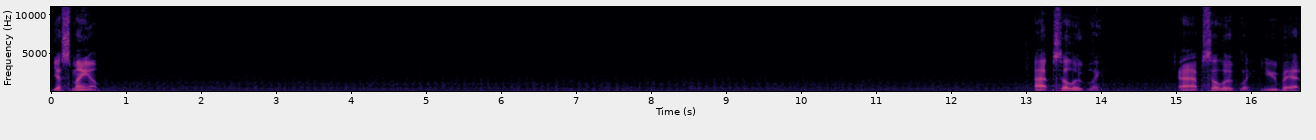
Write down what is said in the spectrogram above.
Yes, ma'am. Absolutely. Absolutely. You bet.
